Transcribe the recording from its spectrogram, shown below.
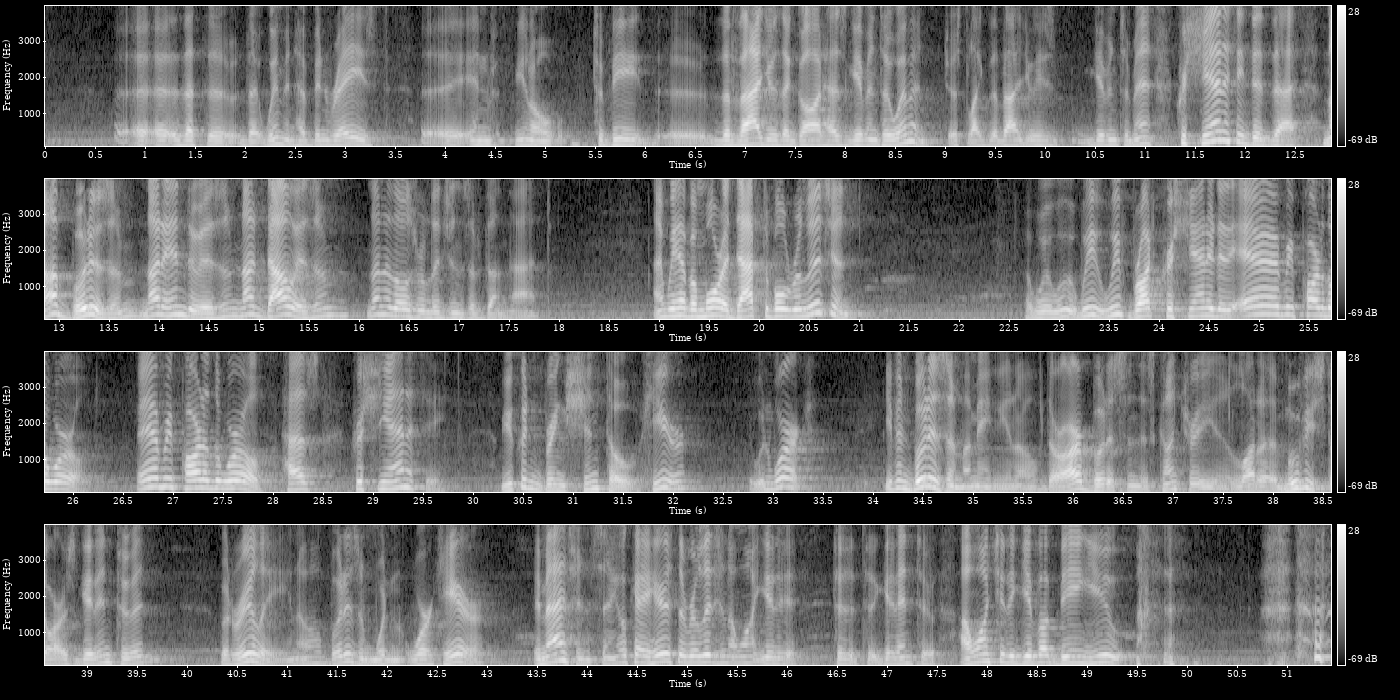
that, the, that women have been raised uh, in, you know, to be uh, the value that God has given to women, just like the value He's given to men. Christianity did that, not Buddhism, not Hinduism, not Taoism, none of those religions have done that. And we have a more adaptable religion. We, we, we've brought Christianity to every part of the world. Every part of the world has Christianity. You couldn't bring Shinto here, it wouldn't work. Even Buddhism, I mean, you know, there are Buddhists in this country, and a lot of movie stars get into it, but really, you know, Buddhism wouldn't work here. Imagine saying, okay, here's the religion I want you to, to, to get into. I want you to give up being you.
